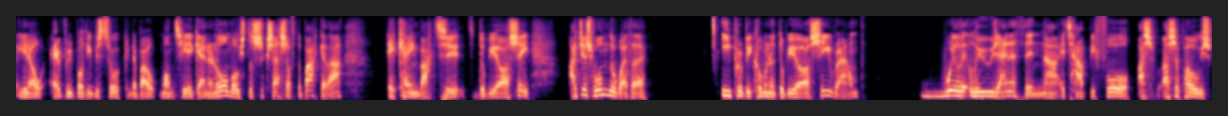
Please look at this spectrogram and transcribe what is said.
you know everybody was talking about Monty again, and almost the success off the back of that it came back to, to WRC. I just wonder whether Ypres becoming a WRC round, will it lose anything that it's had before? I, I, suppose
